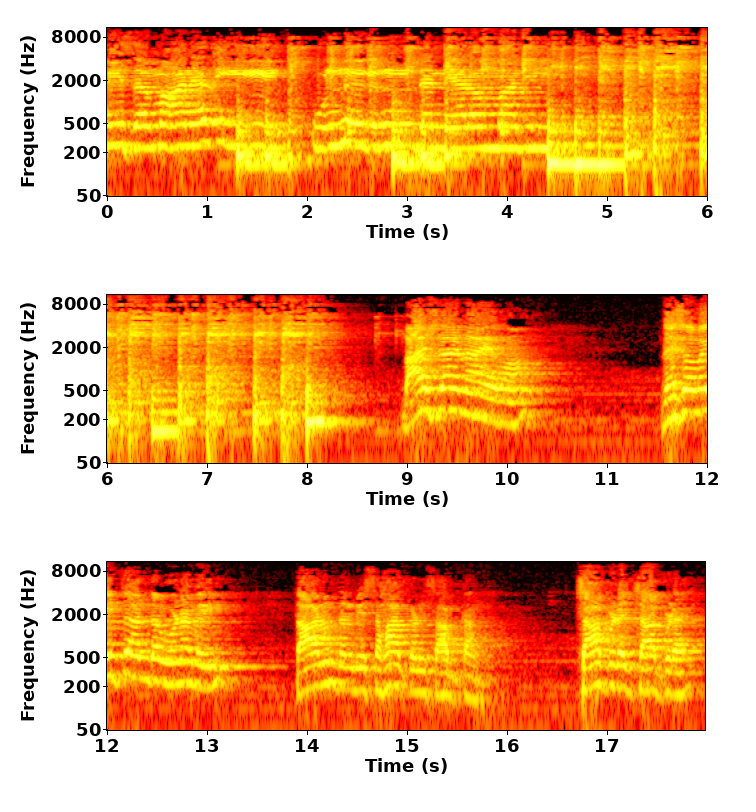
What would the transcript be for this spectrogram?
கணிசமானதை உண்ணுகின்ற நேரம் அதில். பாஷா நாயகம் விஷம் வைத்த அந்த உணவை தானும் தன்னுடைய சகாக்களும் சாப்பிட்டாங்க. சாப்பிட சாப்பிட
